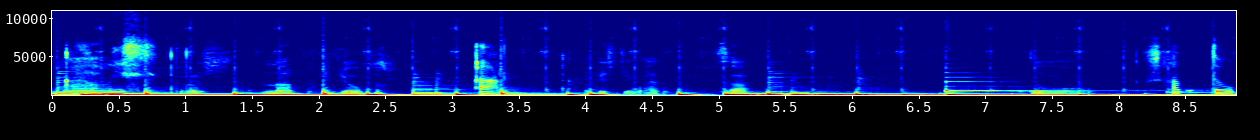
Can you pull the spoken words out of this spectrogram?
Kamis terus enam Jumat Sabtu.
